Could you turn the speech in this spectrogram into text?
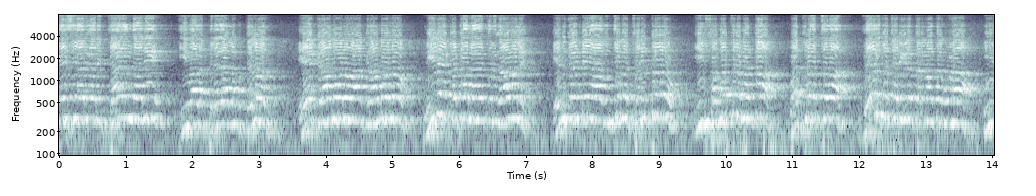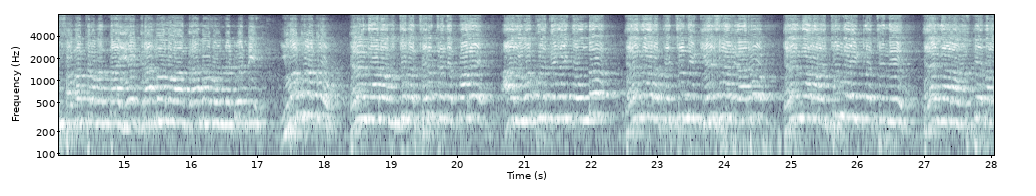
కేసీఆర్ గారి త్యాగం కానీ ఇవాళ పిల్లగాళ్ళకు తెలియదు ఏ గ్రామంలో ఆ గ్రామంలో మీరే కథానాయకులు కావాలి. ఎందుకంటే ఆ ఉద్యమ చరిత్రను ఈ సంవత్సరం అంతా వజ్రోత్సవ వేడుక జరిగిన తర్వాత కూడా ఈ సంవత్సరం అంతా ఏ గ్రామంలో ఆ గ్రామంలో ఉన్నటువంటి యువకులకు తెలంగాణ ఉద్యమ చరిత్ర చెప్పాలి. ఆ యువకులకు ఏదైతే ఉందో తెలంగాణ తెచ్చింది కేసీఆర్ గారు. తెలంగాణ వచ్చిందే ఇంట్లో వచ్చింది తెలంగాణ వస్తే మన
